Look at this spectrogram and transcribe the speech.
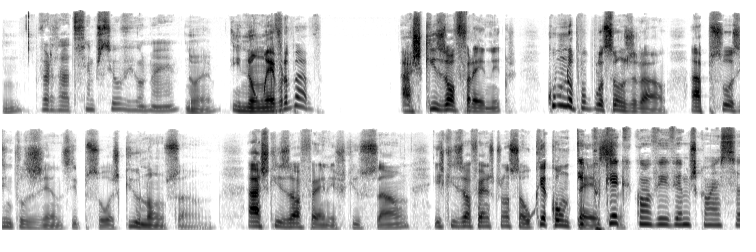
Hum? Verdade sempre se ouviu, não é? Não é? E não é verdade. Há esquizofrénicos como na população geral há pessoas inteligentes e pessoas que o não são, há esquizofrénicos que o são e esquizofrénicos que não são. O que acontece... E porquê é que convivemos com essa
